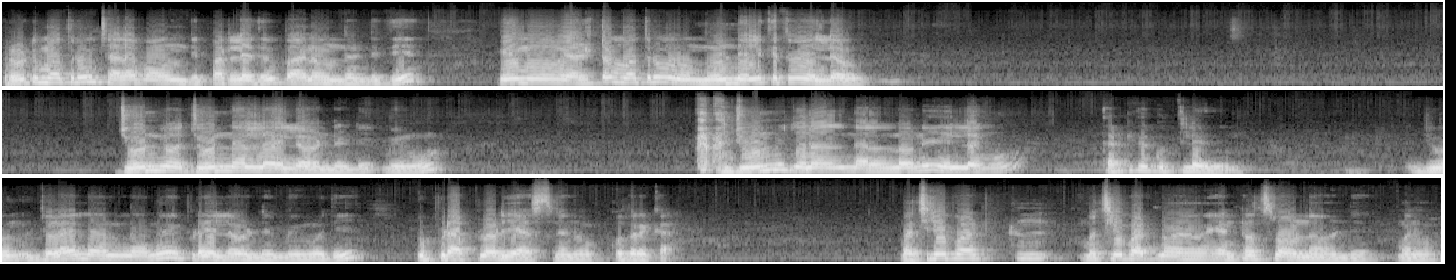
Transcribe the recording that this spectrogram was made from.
రూట్ మాత్రం చాలా బాగుంది. పర్లేదు బాగానే ఉందండి ఇది. మేము వెళ్ళటం మాత్రం మూడు నెలల క్రితం వెళ్ళాము జూన్లో జూన్ నెలలో వెళ్ళామండి అండి మేము. జూన్ జూలై నెలలోనే వెళ్ళాము. కరెక్ట్గా గుర్తులేదు. జూన్ జూలై నెలలోనే ఇప్పుడు వెళ్ళామండి మేము అది. ఇప్పుడు అప్లోడ్ చేస్తున్నాను కుదరక. మచిలీపట్నం మచిలీపట్నం ఎంట్రన్స్లో ఉన్నామండి మనం.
